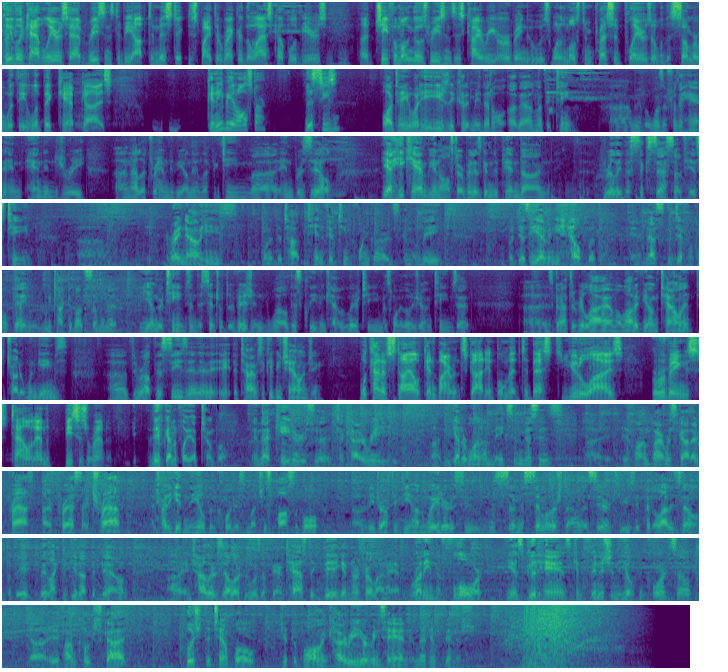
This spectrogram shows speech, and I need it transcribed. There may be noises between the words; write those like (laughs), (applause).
Cleveland Cavaliers have reasons to be optimistic despite the record the last couple of years. Mm-hmm. Uh, chief among those reasons is Kyrie Irving, who was one of the most impressive players over the summer with the Olympic camp guys. Can he be an all star this season? Well, I'll tell you what, he easily could have made that, all, uh, that Olympic team um, if it wasn't for the hand, in, hand injury. Uh, and I look for him to be on the Olympic team uh, in Brazil. Yeah, he can be an all star, but it's going to depend on really the success of his team. Um, right now he's one of the top 10, 15 point guards in the league. But does he have any (laughs) help with him? And that's the difficult thing. We talked about some of the, the younger teams in the Central Division. Well, this Cleveland Cavalier team is one of those young teams that uh, is going to have to rely on a lot of young talent to try to win games uh, throughout this season, and it, at times it could be challenging. What kind of style can Byron Scott implement to best utilize Irving's talent and the pieces around it? They've got to play up tempo, and that caters uh, to Kyrie. Uh, you got to run on makes and misses. Uh, if I'm Byron Scott, I press, I press, I trap, I try to get in the open court as much as possible. Uh, they drafted Dion Waiters, who was in a similar style at Syracuse. They put a lot of zone, but they, they like to get up and down. Uh, and Tyler Zeller, who was a fantastic big at North Carolina at running the floor. He has good hands, can finish in the open court. So uh, if I'm Coach Scott, push the tempo, get the ball in Kyrie Irving's hand and let him finish.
